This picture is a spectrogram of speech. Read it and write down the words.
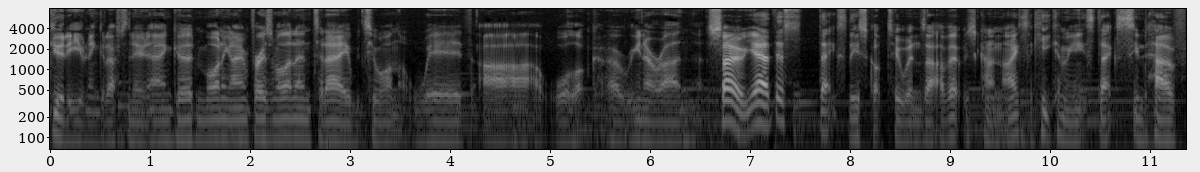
Good evening, good afternoon, and good morning. I'm Fraser Mullen, and today we're two on with our Warlock Arena run. So, yeah, this deck's at least got two wins out of it, which is kind of nice. The keep coming against decks seem to have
